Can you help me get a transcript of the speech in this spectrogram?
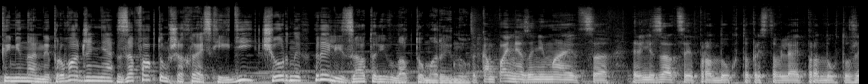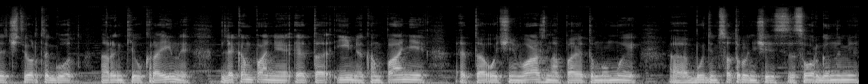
кримінальне провадження за фактом шахрайських дій чорних реалізаторів лактомарину. Компания занимается реализацией продукта, представляет продукт уже четвертый год на рынке Украины. Для компании это имя компании, это очень важно, поэтому мы э, будем сотрудничать с органами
